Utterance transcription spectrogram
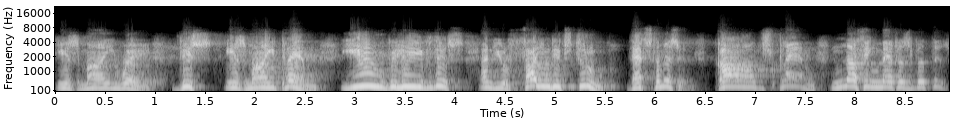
is my way. This is my plan. You believe this, and you'll find it's true. That's the message. God's plan. Nothing matters but this.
